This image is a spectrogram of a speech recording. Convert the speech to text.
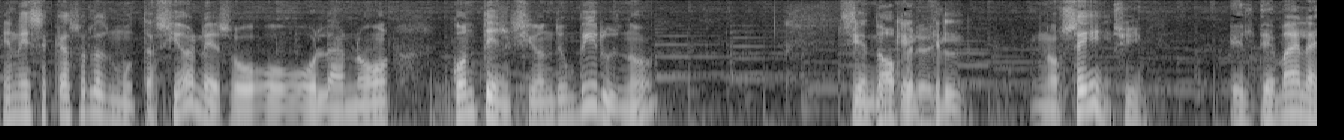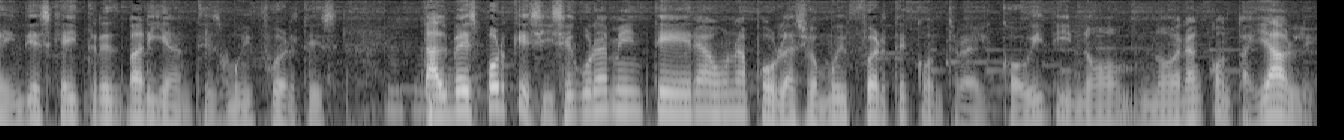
en ese caso, las mutaciones o, o- o la no contención de un virus, no? Siendo No, que, pero- que el- no sé. Sí. El tema de la India es que hay tres variantes muy fuertes. Tal vez porque sí, seguramente era una población muy fuerte contra el COVID y no, no eran contagiables.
